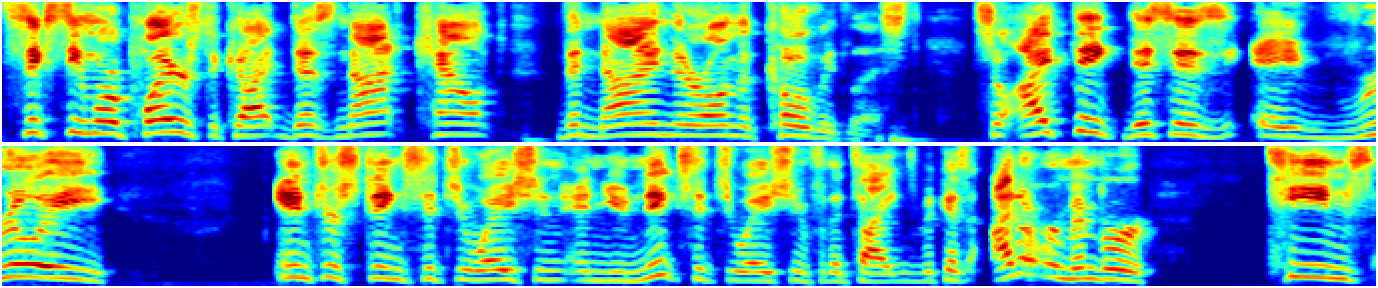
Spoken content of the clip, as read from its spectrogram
16 more players to cut does not count the nine that are on the COVID list. So I think this is a really interesting situation and unique situation for the Titans because I don't remember teams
